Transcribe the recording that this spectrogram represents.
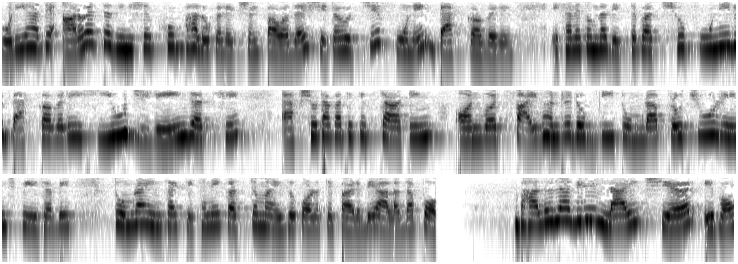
গড়িয়াহাটে আরও একটা জিনিসের খুব ভালো কালেকশন পাওয়া যায়, সেটা হচ্ছে ফোনের ব্যাক কভারের এখানে তোমরা দেখতে পাচ্ছ, ফোনের ব্যাক কভারে হিউজ রেঞ্জ আছে। একশো টাকা থেকে স্টার্টিং অনওয়ার্ডস ফাইভ হান্ড্রেড অব্দি তোমরা প্রচুর রেঞ্জ পেয়ে যাবে। তোমরা ইনফ্যাক্ট এখানে কাস্টমাইজও করাতে পারবে, আলাদা ভালো লাগলে লাইক শেয়ার এবং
